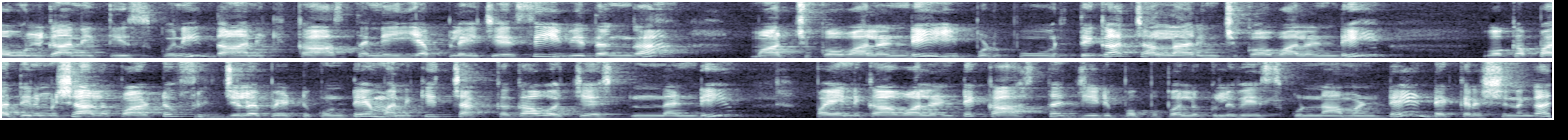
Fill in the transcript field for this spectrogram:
బౌల్ కానీ తీసుకుని దానికి కాస్త నెయ్యి అప్లై చేసి ఈ విధంగా మార్చుకోవాలండి. ఇప్పుడు పూర్తిగా చల్లారించుకోవాలండి. ఒక పది నిమిషాల పాటు ఫ్రిడ్జ్లో పెట్టుకుంటే మనకి చక్కగా వచ్చేస్తుందండి. పైన కావాలంటే కాస్త జీడిపప్పు పలుకులు వేసుకున్నామంటే డెకరేషన్గా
